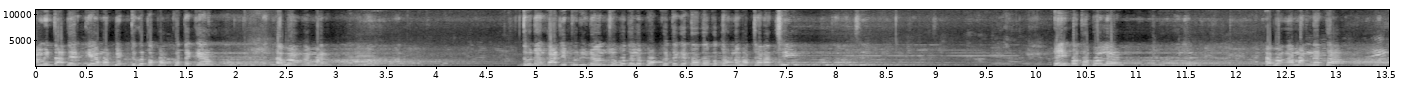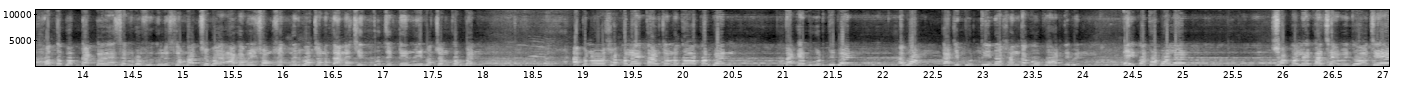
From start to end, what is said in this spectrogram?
আমি তাদেরকে আমার ব্যক্তিগত পক্ষ থেকে এবং আমার দুনা গাজীপুর ইউনিয়ন যুবদলের পক্ষ থেকে তাদেরকে ধন্যবাদ জানাচ্ছি। এই কথা বলে এবং আমার নেতা, অধ্যাপক doctor S M Rafiqul Islam Bachchu ভাই আগামী সংসদ নির্বাচনে ধানেশীত প্রজেক্ট নিয়ে নির্বাচন করবেন। আপনারা সকলেই তার জন্য দোয়া করবেন, তাকে ভোট দিবেন। এবং গাজীপুর তিন আসন তাকে উপহার দিবেন। এই কথা বলে সকলের কাছে আমি দোয়া চেয়ে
